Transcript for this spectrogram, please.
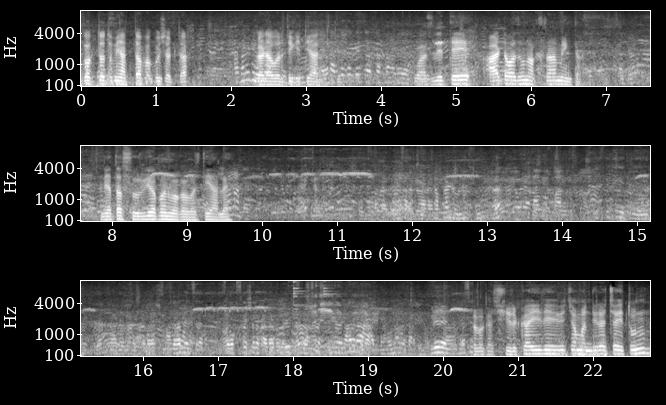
फक्त तुम्ही आत्ता बघू शकता. गडावरती किती आले ते. वाजले ते आठ वाजून अकरा मिनटं. आणि आता सूर्य पण बघा वरती आलाय. बघा शिरकाई देवीच्या मंदिराच्या इथून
